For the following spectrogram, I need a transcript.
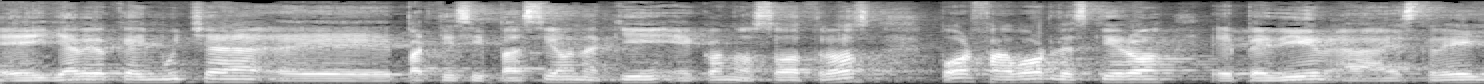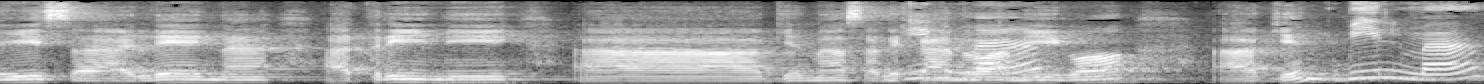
eh, ya veo que hay mucha eh, participación aquí eh, con nosotros. Por favor, les quiero eh, pedir a Estrellis, a Elena, a Trini, a quién más, Alejandro, Vilma. amigo, ¿a quién? Vilma,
